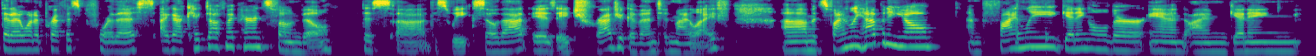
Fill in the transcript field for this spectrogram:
that I want to preface before this I got kicked off my parents' phone bill this uh, this week. So that is a tragic event in my life. Um, it's finally happening, y'all. I'm finally getting older and I'm getting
